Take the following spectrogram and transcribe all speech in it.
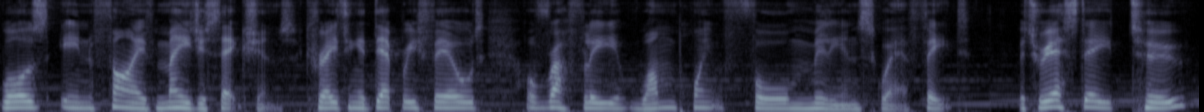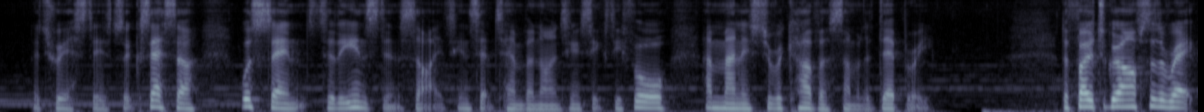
was in five major sections, creating a debris field of roughly 1.4 million square feet. The Trieste 2, the Trieste's successor, was sent to the incident site in September 1964 and managed to recover some of the debris. The photographs of the wreck,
